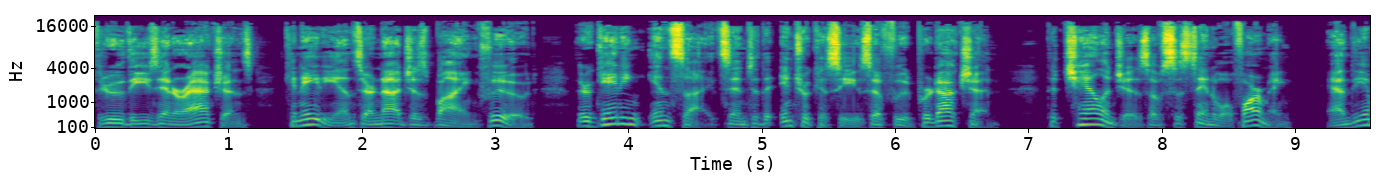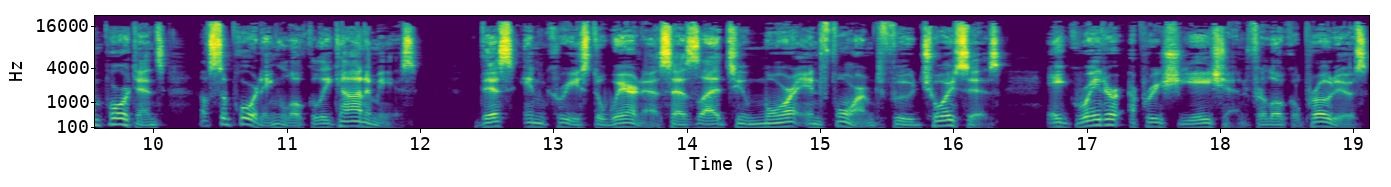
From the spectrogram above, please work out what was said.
Through these interactions, Canadians are not just buying food, they're gaining insights into the intricacies of food production, the challenges of sustainable farming, and the importance of supporting local economies. This increased awareness has led to more informed food choices, a greater appreciation for local produce,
